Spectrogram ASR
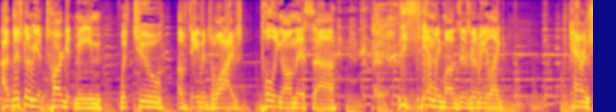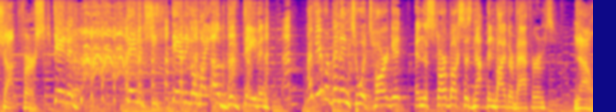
I, there's going to be a Target meme with two of David's wives pulling on this uh these Stanley mugs. There's going to be like Karen shot first. David, David, she's standing on my UGG boot, David. Have you ever been into a Target and the Starbucks has not been by their bathrooms? No.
